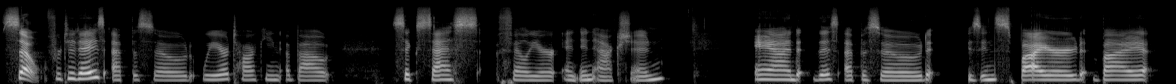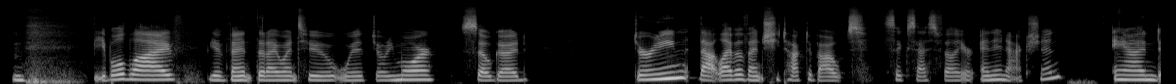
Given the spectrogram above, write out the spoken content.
So, for today's episode, we are talking about success, failure, and inaction. And this episode is inspired by Be Bold Live, the event that I went to with Jody Moore. So good. During that live event, she talked about success, failure, and inaction. And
